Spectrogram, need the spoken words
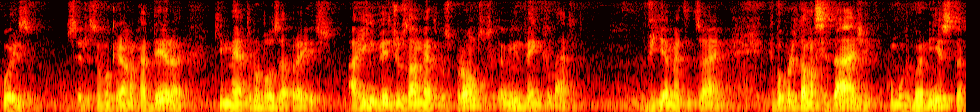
coisa. Ou seja, se eu vou criar uma cadeira, que método eu vou usar para isso? Aí, em vez de usar métodos prontos, eu invento o método, via meta design. Eu vou projetar uma cidade, como urbanista,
